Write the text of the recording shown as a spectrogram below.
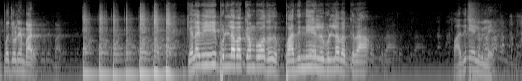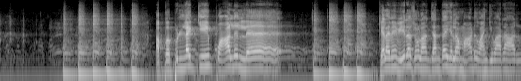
இப்போ சொல்றேன் பாரு. கிளவி புள்ள வைக்கும் போது பதினேழு புள்ள வைக்கிறா. பதினேழு பிள்ளை அப்ப பிள்ளைக்கு பால் இல்ல. கிழவன் வீர சோழன் சந்தையில மாடு வாங்கி வராரு.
